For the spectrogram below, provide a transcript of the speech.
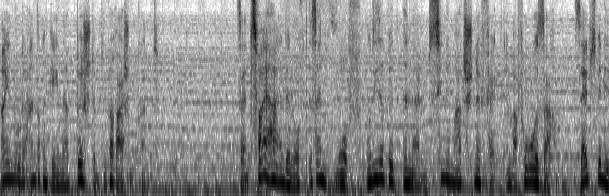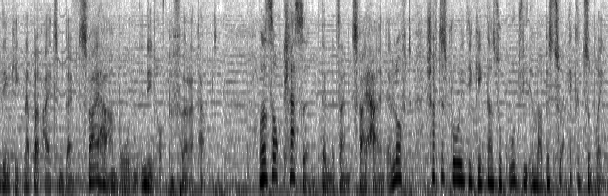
einen oder anderen Gegner bestimmt überraschen könnt. Sein 2H in der Luft ist ein Wurf und dieser wird in einem cinematischen Effekt immer verursachen, selbst wenn ihr den Gegner bereits mit einem 2H am Boden in die Luft befördert habt. Und das ist auch klasse, denn mit seinem 2H in der Luft schafft es Broly die Gegner so gut wie immer bis zur Ecke zu bringen,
